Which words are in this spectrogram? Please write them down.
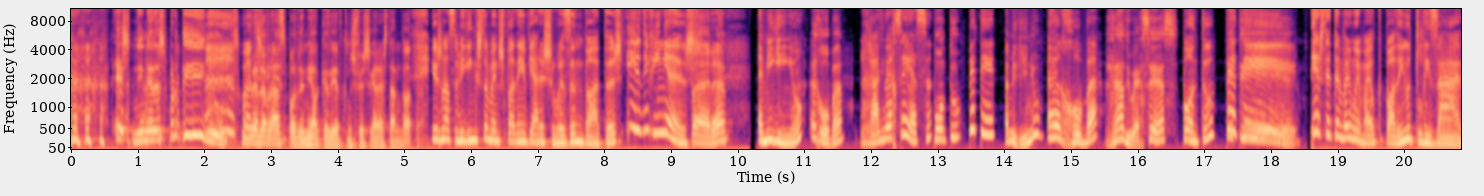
este menino era espertinho. Um Podes grande crer. abraço para o Daniel Cadete que nos fez chegar esta anedota. E os nossos amiguinhos também nos podem enviar as suas anedotas e adivinhas. Para Amiguinho, arroba Rádio RCS, ponto PT, amiguinho arroba, rádio RCS ponto PT. Este é também um e-mail que podem utilizar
